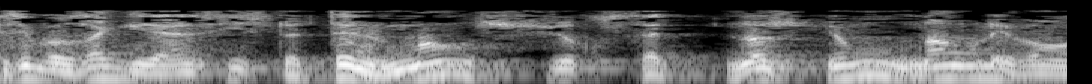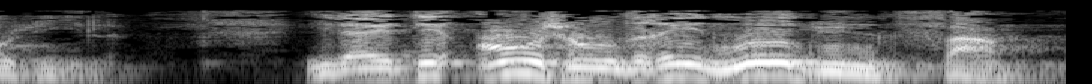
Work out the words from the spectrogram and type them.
C'est pour ça qu'il insiste tellement sur cette notion dans l'Évangile. Il a été engendré né d'une femme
